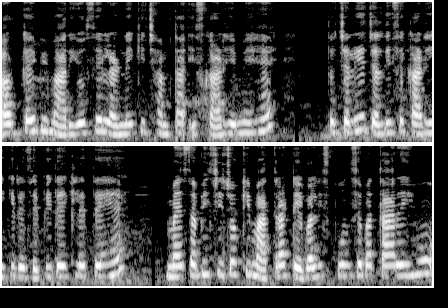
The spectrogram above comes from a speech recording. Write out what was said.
और कई बीमारियों से लड़ने की क्षमता इस काढ़े में है। तो चलिए जल्दी से काढ़े की रेसिपी देख लेते हैं। मैं सभी चीज़ों की मात्रा टेबल स्पून से बता रही हूँ।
